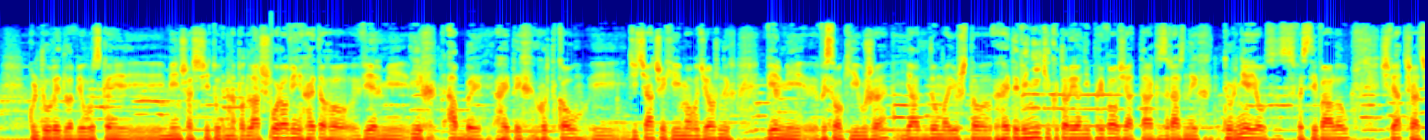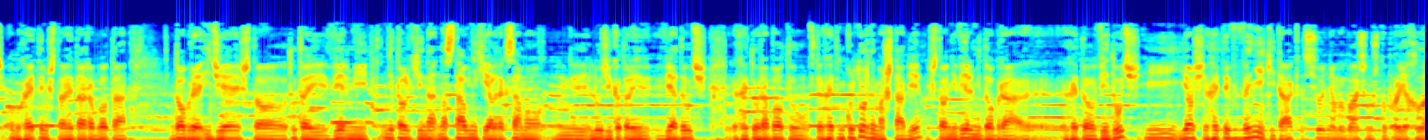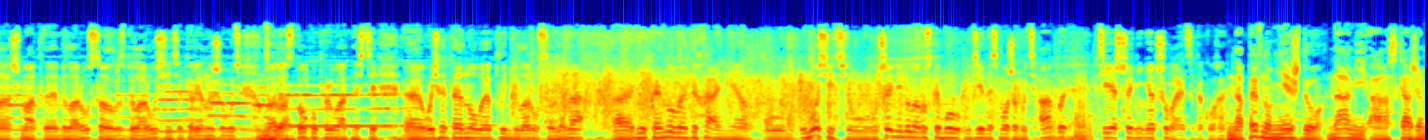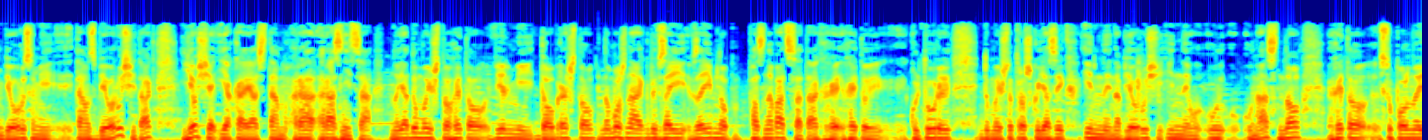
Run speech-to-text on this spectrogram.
культуры, для белорусской меньшости тут на Podlaszu. Уровень этого вельми их aby tych гуртков и dzieciaczych i młodzieżnych wielmi wysoki już. Ja думаю, что te wyniki, które oni przywożą tak z różnych turniejów, z festiwalów, świadczać o tym, że ta robota dobre idzie, że tutaj wielmi nie tylko na, nastawniki, ale tak samo mm, ludzi, którzy wiedzą tę robotę w tym, w tym kulturnym masztabie, że oni wielmi dobra to wiedzą i już te wyniki, tak? Сёння мы бачым, што прыехала шмат беларусаў з Беларусі, цяпер яны жывуць на Ну востоку прыватнасці. Э, Вось гэтая новая плынь беларусаў, яна э, нейкае новае дыханне уносіць у вучэнне беларускай мовы у дзейнасць можа быць абы ці яшчэ не, не адчуваецца такога. Na pewno między nami, a skażem Białorusami tam z Białorusi, tak, jest jakaś tam ra, raznica. No ja думаю, że to wielmi dobre, że no można jakby wzaj, wzajemno poznawać się, tak, he- tej kultury. Думаю, że troszkę język inny na Białorusi, inny u, u, u nas, no to wspólne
